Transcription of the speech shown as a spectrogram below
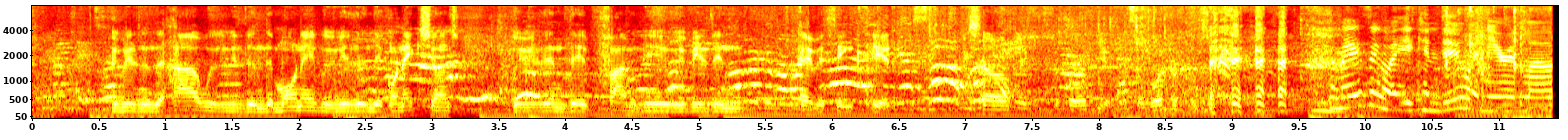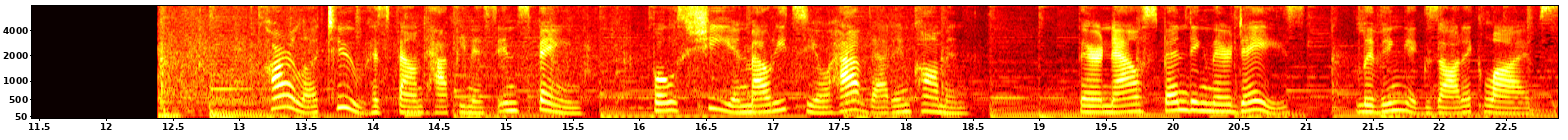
We're building the house, we're building the money, we're building the connections, we're building the family, we're building everything here. So, It's a wonderful. it's amazing what you can do when you're in love. Karla, too, has found happiness in Spain. Both she and Maurizio have that in common. They're now spending their days living exotic lives.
